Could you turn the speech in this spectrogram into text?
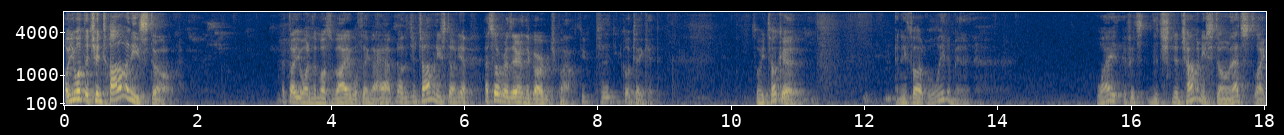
oh, you want the Chintamani stone? I thought you wanted the most valuable thing I have. No, the Chintamani stone, yeah, that's over there in the garbage pile. You, you go take it. So he took it, and he thought, well, wait a minute. Why, if it's the Chintamani stone, that's like,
